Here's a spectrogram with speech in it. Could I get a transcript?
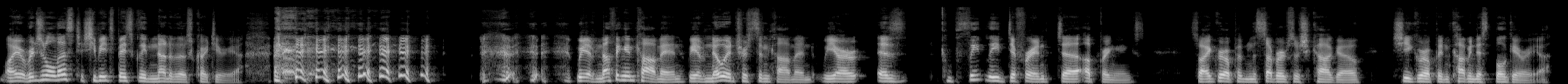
my original list, she meets basically none of those criteria. we have nothing in common. We have no interest in common. We are as completely different uh, upbringings. So I grew up in the suburbs of Chicago. She grew up in communist Bulgaria.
